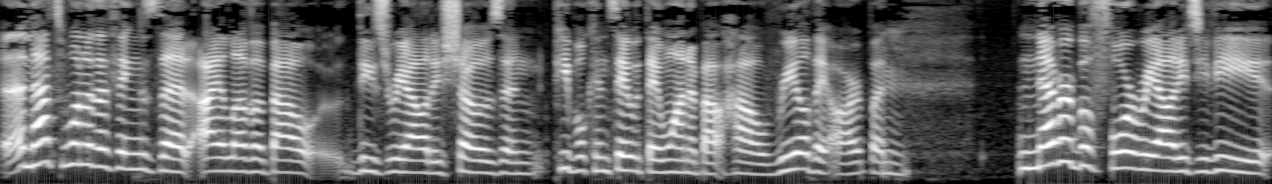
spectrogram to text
and that's one of the things that I love about these reality shows. And people can say what they want about how real they are, but mm. never before reality TV,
